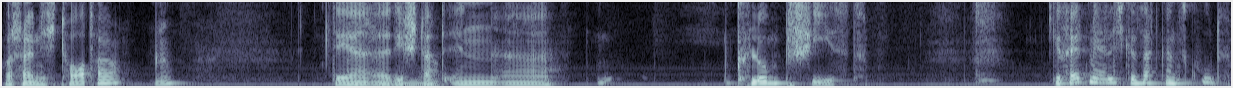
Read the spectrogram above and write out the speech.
Wahrscheinlich Torta, ne? Der äh, die. Stadt in äh, Klump schießt. Gefällt mir ehrlich gesagt ganz gut,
